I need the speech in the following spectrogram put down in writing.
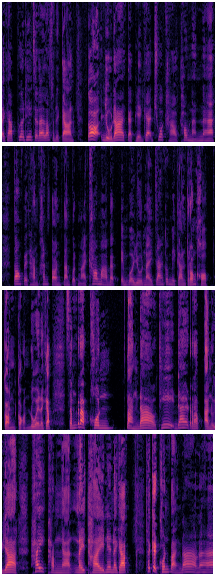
นะครับเพื่อที่จะได้รับสวัสดิการ ก็อยู่ได้แต่เพียงแค่ชั่วข่าวเท่านั้นนะฮะต้องไปทำขั้นตอนตามกฎหมายเข้ามาแบบ MOU นายจ้างต้องมีการร้องขอก่อนก่อนด้วยนะครับสำหรับคน ต่างด้าวที่ได้รับอนุญาตให้ทำงานในไทยเนี่ยนะครับ ถ้าเกิดคนต่างด้าวนะฮะ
